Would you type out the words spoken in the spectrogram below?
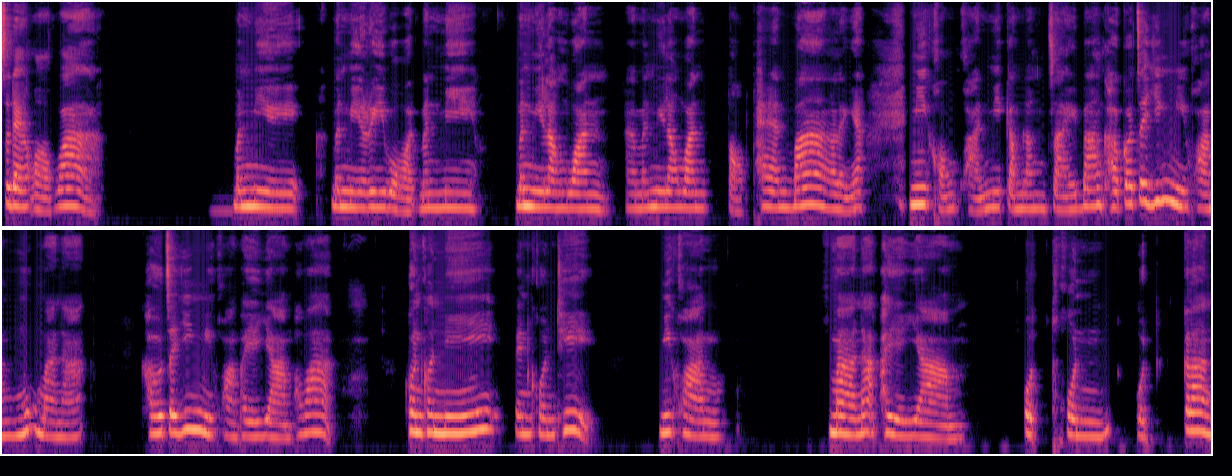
แสดงออกว่ามันมีมันมีรีวอร์ดมันมี มันมีรางวัลอ่ามันมีรางวัลตอบแทนบ้างอะไรเงี้ยมีของขวัญมีกำลังใจบ้างเขาก็จะยิ่งมีความมุมานะเขาจะยิ่งมีความพยายาม เพราะว่าคนคนนี้เป็นคนที่มีความมานะพยายาม อดทน อดกลั้น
